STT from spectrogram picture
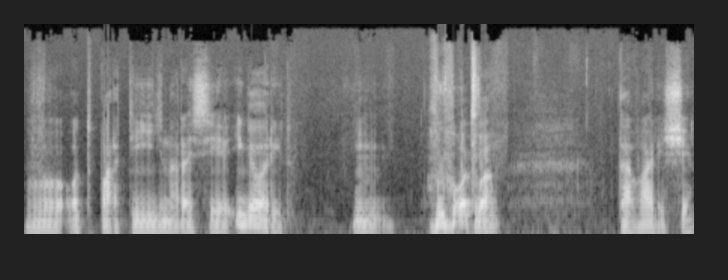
в, от партии «Единая Россия», и говорит, вот вам, товарищи,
